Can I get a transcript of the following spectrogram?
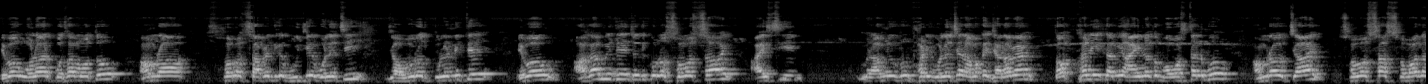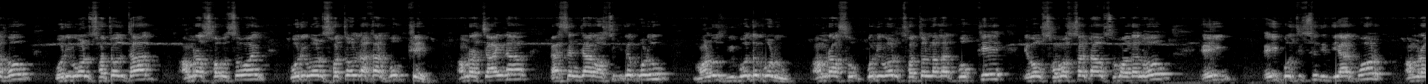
এবং ওনার কথা মতো আমরা সব স্টাফের দিকে বুঝিয়ে বলেছি যে অবরোধ তুলে নিতে। এবং আগামী দিনে যদি কোনো সমস্যা হয়, আইসি রামজনপুর ফাঁড়ি বলেছেন, আমাকে জানাবেন। তৎক্ষণিক আমি আইনত ব্যবস্থা নেব। আমরাও চাই সমস্যার সমাধান হোক, পরিবহন সচল থাক। আমরা সবসময় পরিবহন সচল রাখার পক্ষে। আমরা চাই না প্যাসেঞ্জার অসুবিধা পড়ুক, মানুষ বিপদে পড়ুক। আমরা পরিবহন সচল রাখার পক্ষে এবং সমস্যাটাও সমাধান হোক। এই এই প্রতিশ্রুতি দেওয়ার পর আমরা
